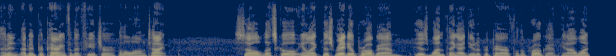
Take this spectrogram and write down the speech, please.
I've been I've been preparing for the future for a long time. So let's go, you know, like this radio program is one thing I do to prepare for the program. You know, I want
